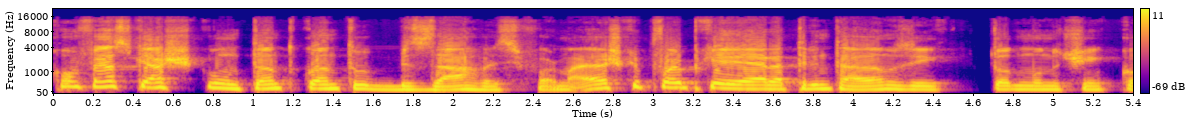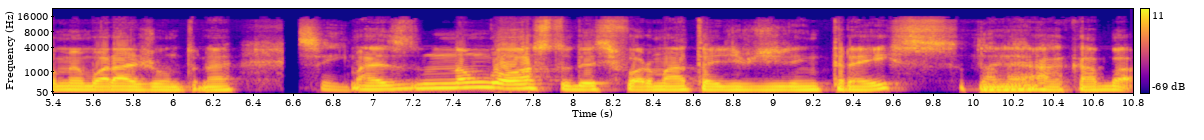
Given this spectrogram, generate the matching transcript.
Confesso que acho que um tanto quanto bizarro esse formato. Acho que foi porque era 30 anos e todo mundo tinha que comemorar junto, né? Sim. Mas não gosto desse formato aí dividido em três. Né? Acaba,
